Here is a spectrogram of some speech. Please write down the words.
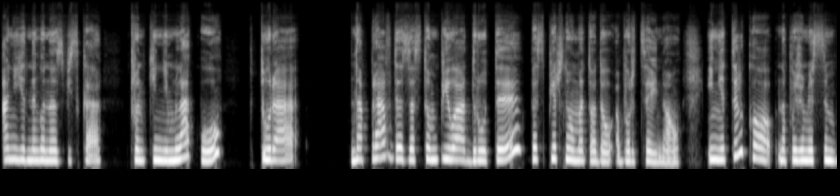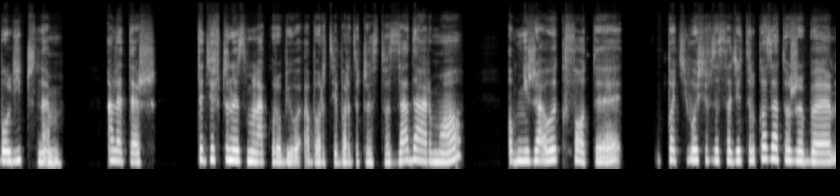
ani jednego nazwiska członkini Mlaku, która naprawdę zastąpiła druty bezpieczną metodą aborcyjną. I nie tylko na poziomie symbolicznym, ale też te dziewczyny z Mlaku robiły aborcje bardzo często za darmo, obniżały kwoty, płaciło się w zasadzie tylko za to, żeby e,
